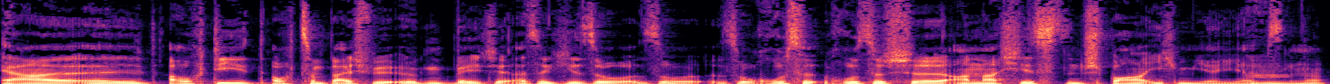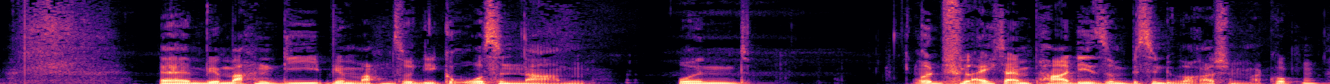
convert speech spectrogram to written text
ja, äh, auch die, auch zum Beispiel irgendwelche, also hier so so so Russi russische Anarchisten spare ich mir jetzt. Ne? Äh, wir machen die, wir machen so die großen Namen und Und vielleicht ein paar, die so ein bisschen überraschen. Mal gucken.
